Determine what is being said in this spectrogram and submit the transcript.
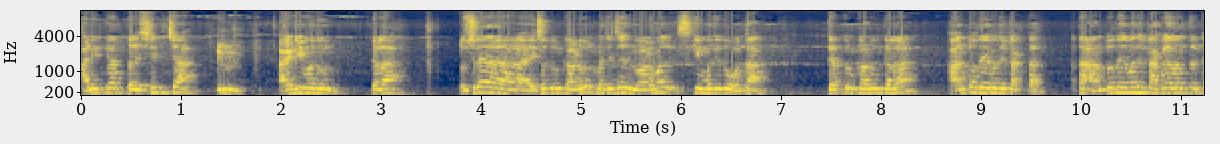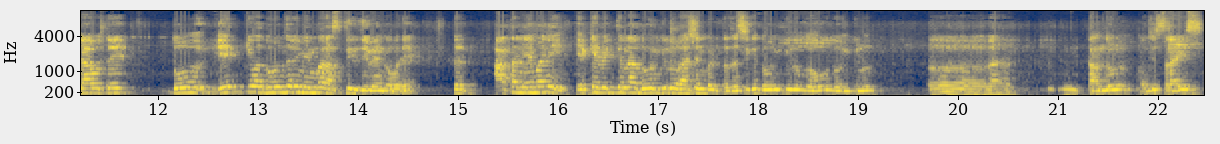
आणि त्या तहसीलच्या आय डी मधून त्याला दुसऱ्या याच्यातून काढून म्हणजे जे नॉर्मल स्कीममध्ये तो होता त्यातून काढून त्याला अंत्योदयमध्ये टाकतात. आता अंत्योदयमध्ये टाकल्यानंतर काय होतंय? तो एक किंवा दोन जरी मेंबर असतील दिव्यांगामध्ये तर आता नेमाने एका व्यक्तीला दोन किलो राशन भेटतं. जसे की दोन किलो गहू दोन किलो तांदूळ म्हणजेच राईस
